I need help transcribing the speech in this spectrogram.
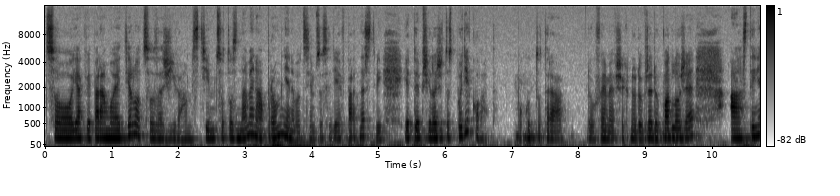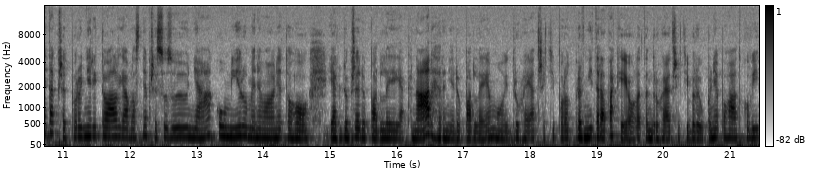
co, jak vypadá moje tělo, co zažívám, s tím, co to znamená pro mě, nebo s tím, co se děje v partnerství. Je to i příležitost poděkovat, pokud to teda doufejme, všechno dobře dopadlo, že? A stejně tak předporodní rituál, já vlastně přisuzuju nějakou míru minimálně toho, jak dobře dopadly, jak nádherně dopadly můj druhý a třetí porod. První teda taky, jo, ale ten druhý a třetí byly úplně pohádkový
